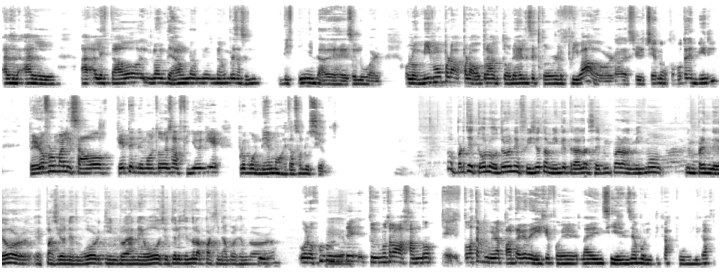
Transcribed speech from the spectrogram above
al, al, al, Estado, plantear una, una, conversación distinta desde ese lugar. O lo mismo para, para otros actores del sector privado, ¿verdad? Decir, che, no, somos 3.000, pero formalizados, que tenemos todo desafío y que proponemos esta solución. aparte de todos los otros beneficios también que trae la CEPI para el mismo emprendedor, espacio de networking, rueda de negocio, estoy leyendo la página, por ejemplo, ¿verdad? Bueno, justamente eh, estuvimos trabajando, eh, toda esta primera pata que te dije fue la de incidencia en políticas públicas.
